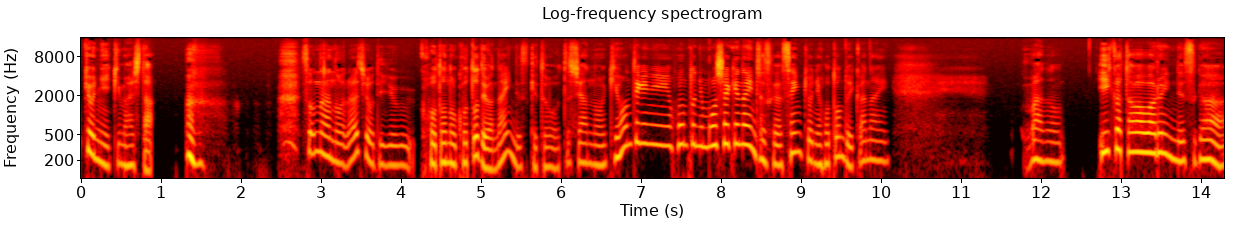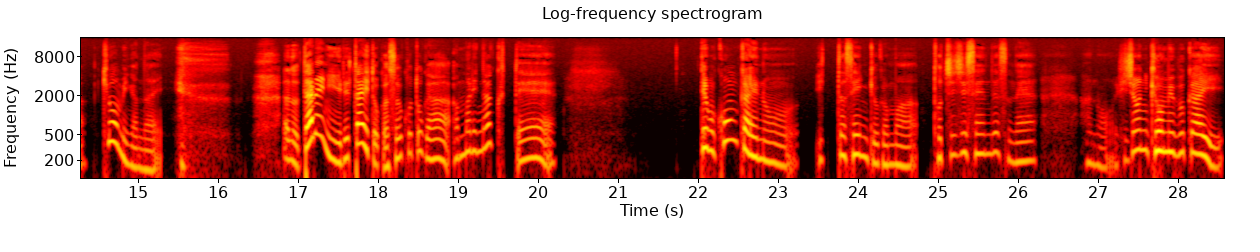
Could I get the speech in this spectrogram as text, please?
挙に行きました。そんなあの、ラジオで言うほどのことではないんですけど、私あの、基本的に本当に申し訳ないんですが、選挙にほとんど行かない。まあ、あの、言い方は悪いんですが、興味がない。あの、誰に入れたいとかそういうことがあんまりなくて、でも今回の行った選挙がまあ、都知事選ですね。あの、非常に興味深い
